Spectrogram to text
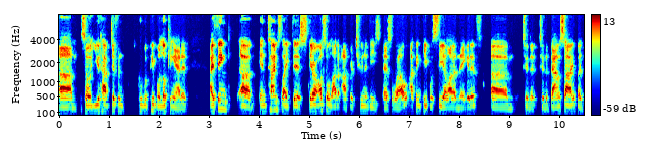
Um, so you have different group of people looking at it. I think uh, in times like this, there are also a lot of opportunities as well. I think people see a lot of negative um, to the to the downside, but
